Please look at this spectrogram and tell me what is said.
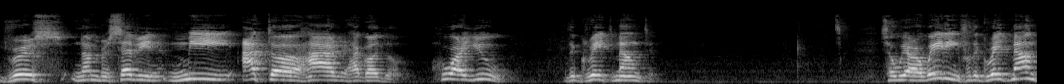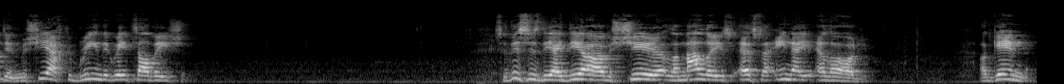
verse number 7, Mi ata har hagadol. Who are you, the great mountain? So we are waiting for the great mountain, Mashiach, to bring the great salvation. So this is the idea of Shir Lamalois Esa Einai Elahori. Again,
